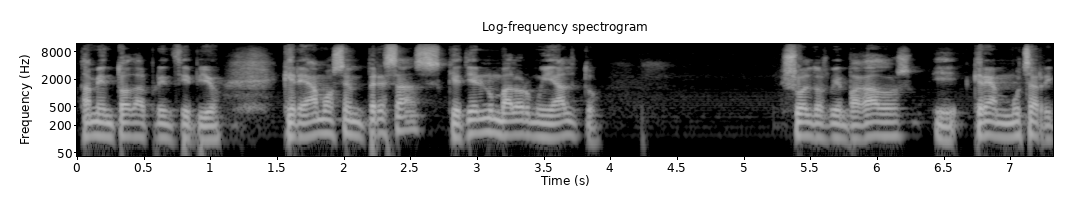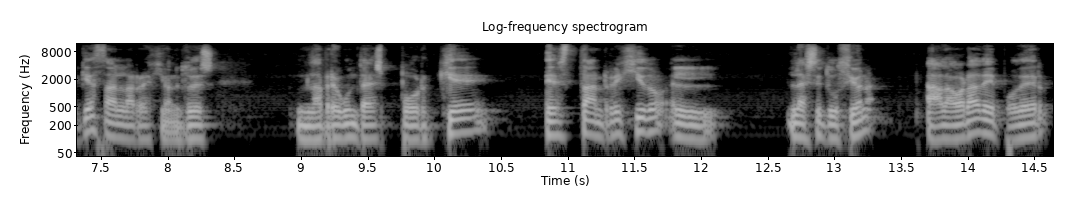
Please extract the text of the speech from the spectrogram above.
también todo al principio, creamos empresas que tienen un valor muy alto, sueldos bien pagados y crean mucha riqueza en la región. Entonces, la pregunta es, ¿por qué es tan rígido la institución a la hora de poder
